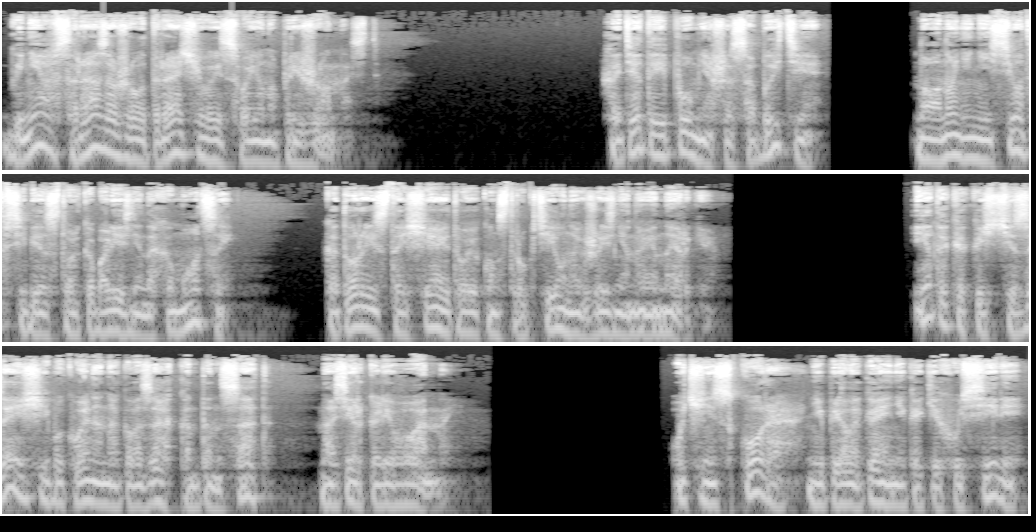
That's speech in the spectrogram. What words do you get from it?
гнев сразу же утрачивает свою напряженность. Хотя ты и помнишь о событии, но оно не несет в себе столько болезненных эмоций, которые истощают твою конструктивную жизненную энергию. Это как исчезающий буквально на глазах конденсат на зеркале в ванной. Очень скоро, не прилагая никаких усилий,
